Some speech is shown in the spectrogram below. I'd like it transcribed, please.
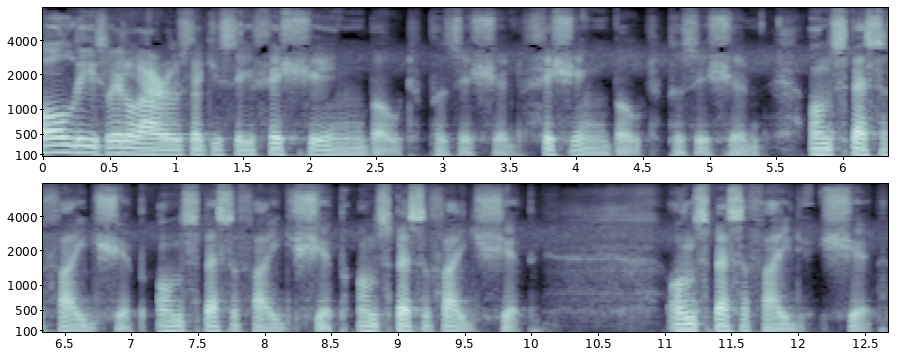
all these little arrows that you see, fishing boat position, fishing boat position, unspecified ship, unspecified ship, unspecified ship, unspecified ship.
